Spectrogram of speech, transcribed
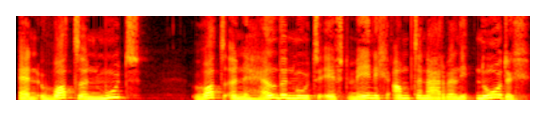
En wat een moed, wat een heldenmoed heeft menig ambtenaar wel niet nodig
